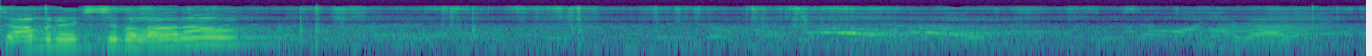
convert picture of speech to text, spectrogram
Dominic Cibolano. I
